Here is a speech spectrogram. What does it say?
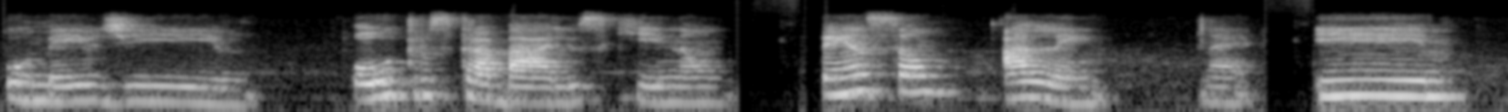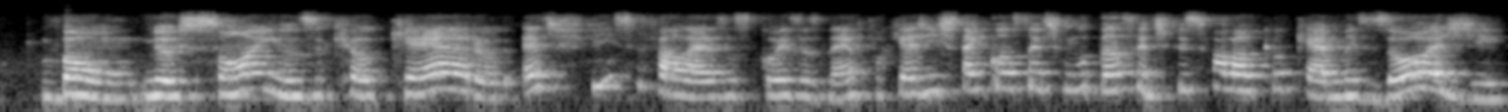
por meio de outros trabalhos que não pensam além, né? E bom, meus sonhos, o que eu quero, é difícil falar essas coisas, né? Porque a gente está em constante mudança, é difícil falar o que eu quero. Mas hoje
